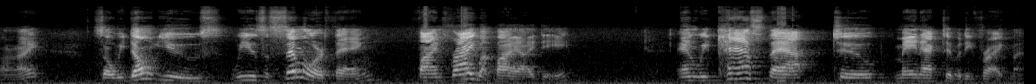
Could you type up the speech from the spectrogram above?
All right? So we don't use, we use a similar thing, find fragment by ID, and we cast that to main activity fragment.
